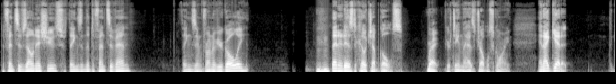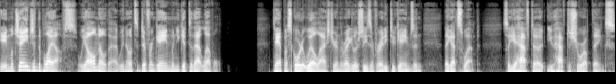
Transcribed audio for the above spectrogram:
defensive zone issues, things in the defensive end, things in front of your goalie, Mm-hmm. than it is to coach up goals. Right. if you're a team that has trouble scoring. And I get it. The game will change in the playoffs. We all know that. We know it's a different game when you get to that level. Tampa scored at will last year in the regular season for 82 games and they got swept. So you have to you have to shore up things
